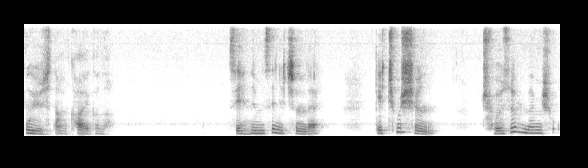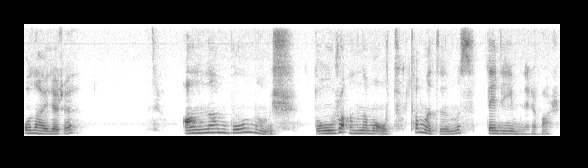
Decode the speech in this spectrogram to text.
bu yüzden kaygılı. Zihnimizin içinde geçmişin çözülmemiş olayları anlam bulmamış, doğru anlama oturtamadığımız deneyimleri var.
